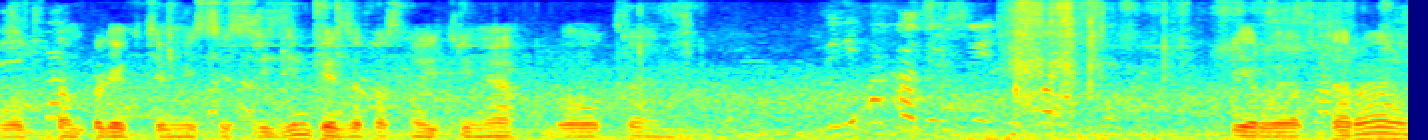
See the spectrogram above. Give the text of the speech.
Вот в комплекте вместе с резинкой запасной и тремя болтами. Ты не показывай средний пальцы. Первая, вторая.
